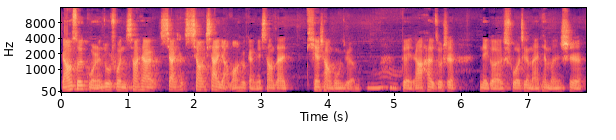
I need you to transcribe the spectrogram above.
然后所以古人就说你向下下向下仰望的时候，感觉像在天上宫阙嘛。哦，对，然后还有就是那个说这个南天门是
